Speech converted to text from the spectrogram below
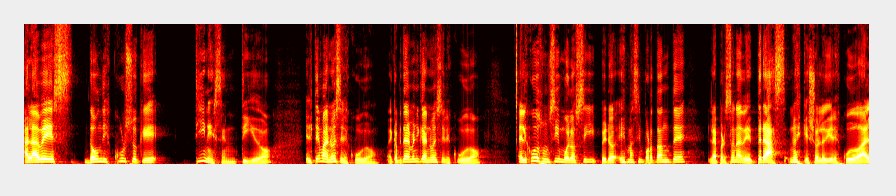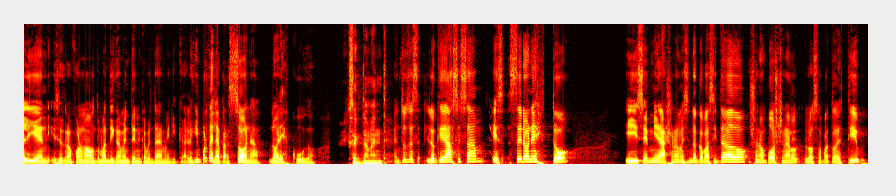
a la vez da un discurso que tiene sentido. El tema no es el escudo. El Capitán América no es el escudo. El escudo es un símbolo, sí, pero es más importante la persona detrás. No es que yo le doy el escudo a alguien y se transforma automáticamente en el Capitán América. Lo que importa es la persona, no el escudo. Exactamente. Entonces, lo que hace Sam es ser honesto y dice, mira, yo no me siento capacitado, yo no puedo llenar los zapatos de Steve,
